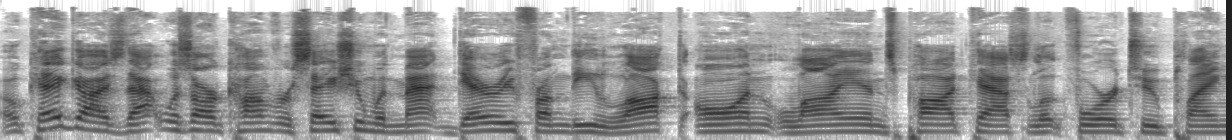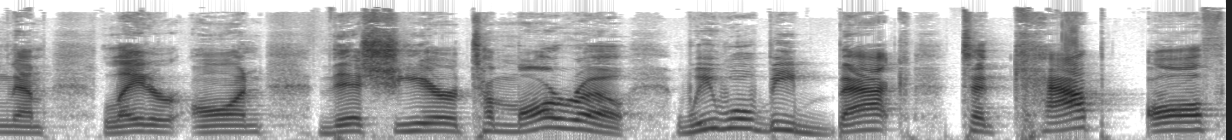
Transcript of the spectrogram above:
Okay, guys, that was our conversation with Matt Dery from the Locked On Lions podcast. Look forward to playing them later on this year. Tomorrow, we will be back to cap off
